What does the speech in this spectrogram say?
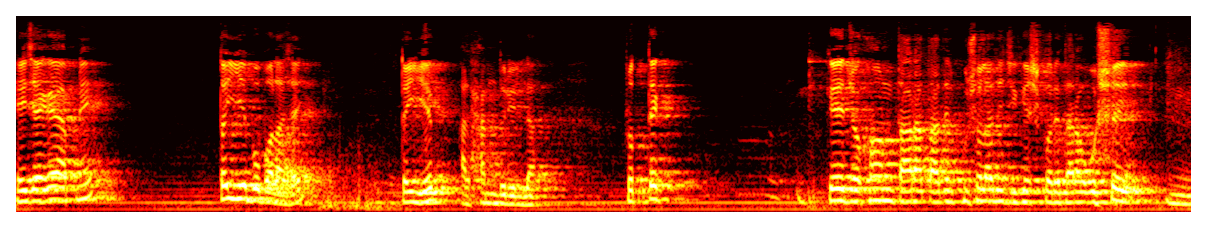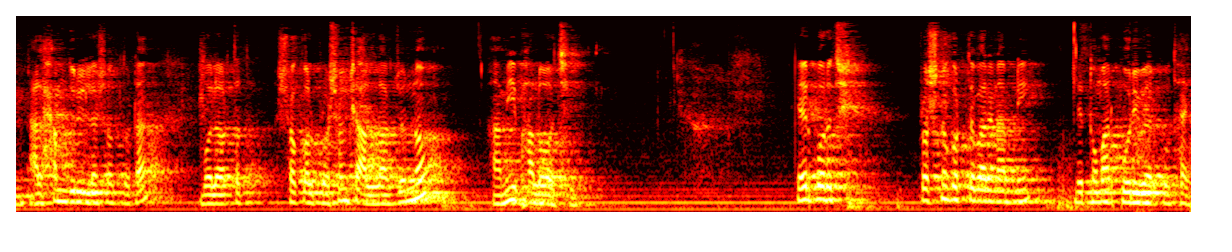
এই জায়গায় আপনি তৈয়েবও বলা যায়। তৈয়েব আলহামদুলিল্লাহ। প্রত্যেককে যখন তারা তাদের কুশলাদি জিজ্ঞেস করে, তারা অবশ্যই আলহামদুলিল্লাহ শব্দটা বলে, অর্থাৎ সকল প্রশংসা আল্লাহর জন্য, আমি ভালো আছি। এরপর প্রশ্ন করতে পারেন আপনি যে তোমার পরিবার কোথায়?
